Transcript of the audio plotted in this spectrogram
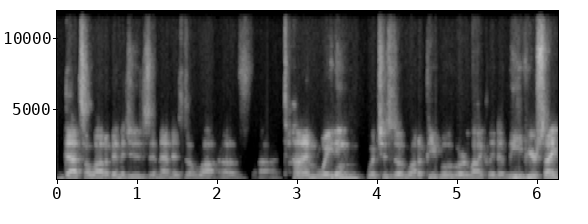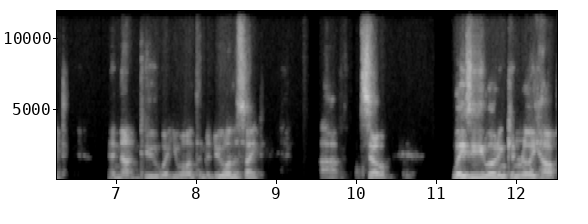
that's a lot of images and that is a lot of uh, time waiting, which is a lot of people who are likely to leave your site and not do what you want them to do on the site. Uh, so lazy loading can really help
